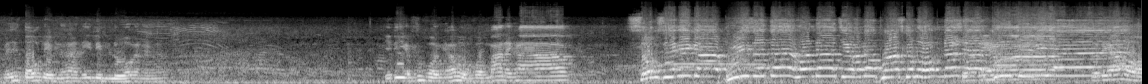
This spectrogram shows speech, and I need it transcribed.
ไม่ใช่โต๊ะริมนะฮะนี่ริมรั้วกันนะครับ ยินดีกับทุกคนครับผมขอบคุณมากเลยครับส่งเสียงให้กับพรีเซนเตอร์ Honda j จ o โนพลัสครับผมนันสเดวัสชดีคคูรับกิมิยะสวัสดีครับผม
